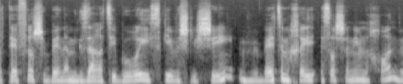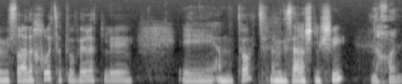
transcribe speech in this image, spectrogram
בתפר שבין המגזר הציבורי, עסקי ושלישי, ובעצם אחרי עשר שנים, נכון, במשרד החוץ את עוברת לעמותות, אה, למגזר השלישי. נכון.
